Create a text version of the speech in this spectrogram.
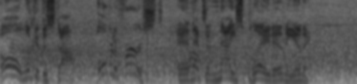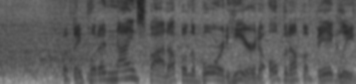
Oh, look at the stop. Over to first. And that's a nice play to end the inning. But they put a nine spot up on the board here to open up a big lead.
